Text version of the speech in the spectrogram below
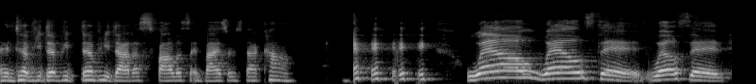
at www.asfalisadvisors.com. well, well said. Well said.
